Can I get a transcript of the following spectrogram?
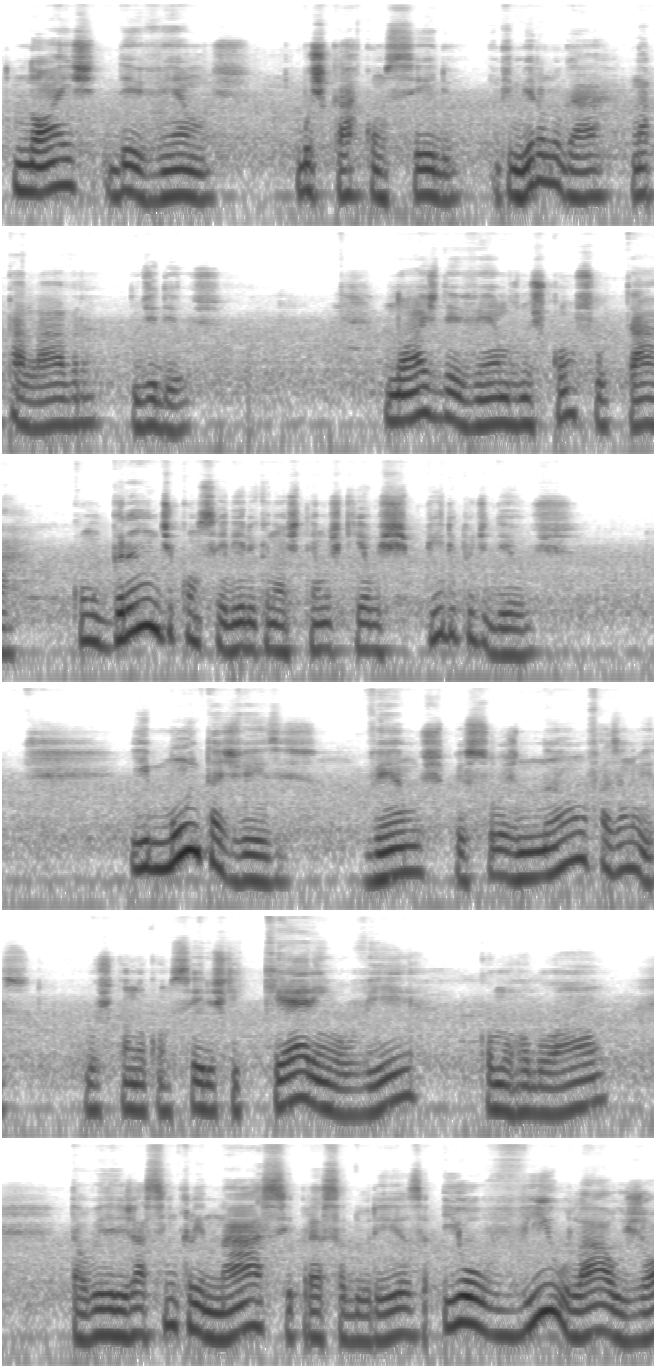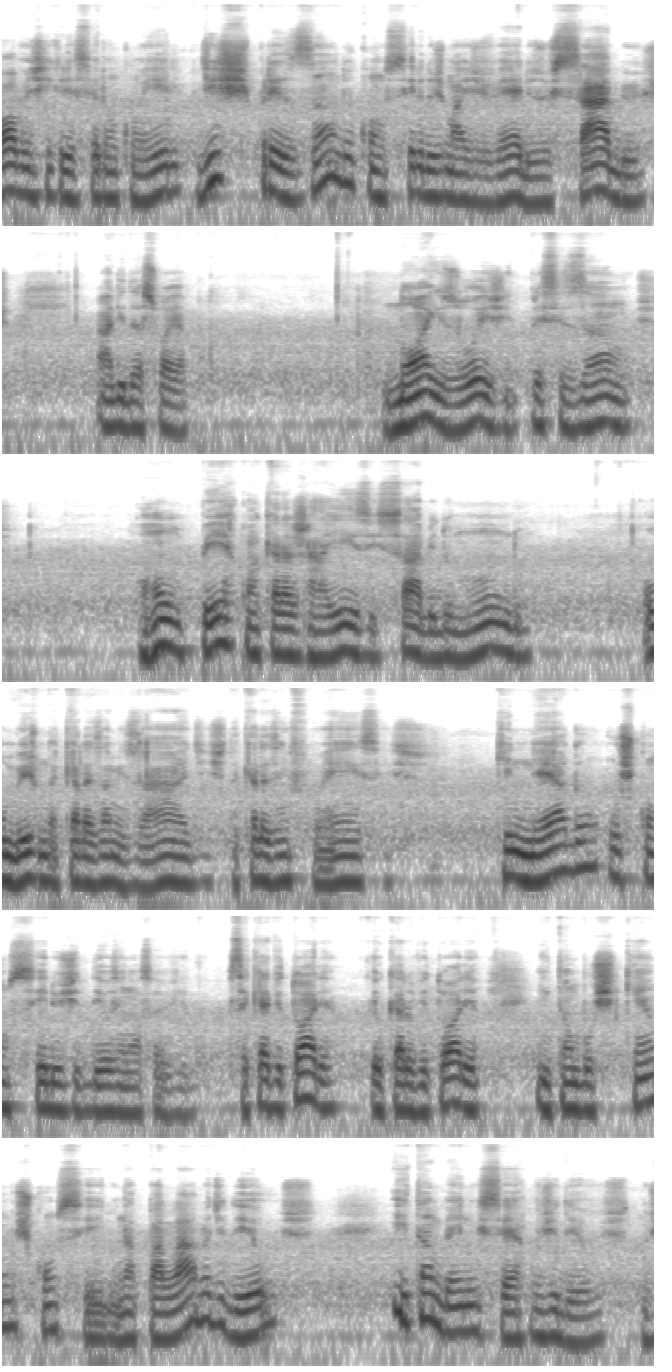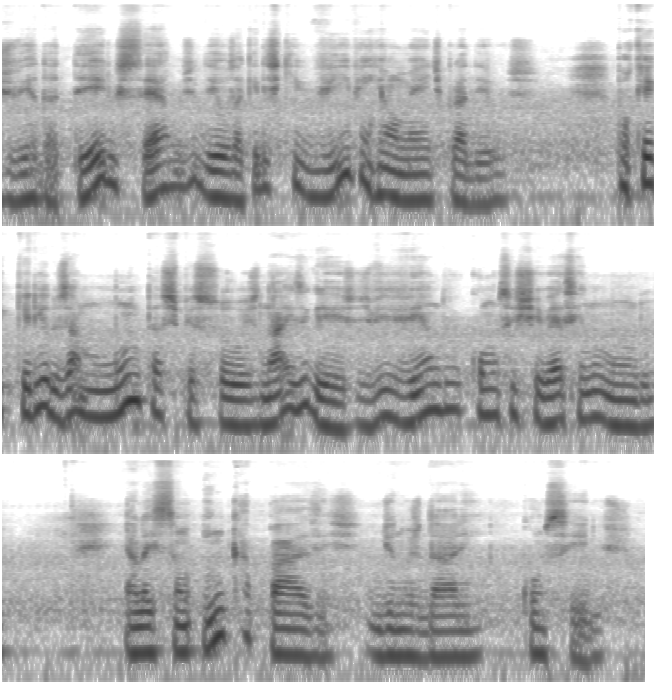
Nós devemos buscar conselho, em primeiro lugar, na palavra de Deus. Nós devemos nos consultar com o grande conselheiro que nós temos, que é o Espírito de Deus. E muitas vezes vemos pessoas não fazendo isso, buscando conselhos que querem ouvir, como Roboão. Talvez ele já se inclinasse para essa dureza e ouviu lá os jovens que cresceram com ele, desprezando o conselho dos mais velhos, os sábios ali da sua época. Nós hoje precisamos romper com aquelas raízes, sabe, do mundo, ou mesmo daquelas amizades, daquelas influências que negam os conselhos de Deus em nossa vida. Você quer vitória? Eu quero vitória? Então busquemos conselho na palavra de Deus e também nos servos de Deus, nos verdadeiros servos de Deus, aqueles que vivem realmente para Deus. Porque, queridos, há muitas pessoas nas igrejas vivendo como se estivessem no mundo. Elas são incapazes de nos darem conselhos.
